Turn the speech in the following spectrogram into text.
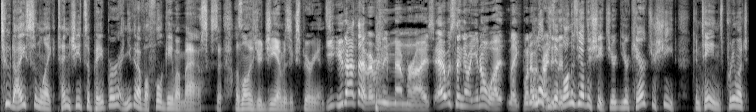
two dice and like 10 sheets of paper, and you can have a full game of masks as long as your GM is experienced. You- You'd have to have everything memorized. I was thinking, you know what? Like when I Well, was no, writing as this, long as you have the sheets, your, your character sheet contains pretty much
